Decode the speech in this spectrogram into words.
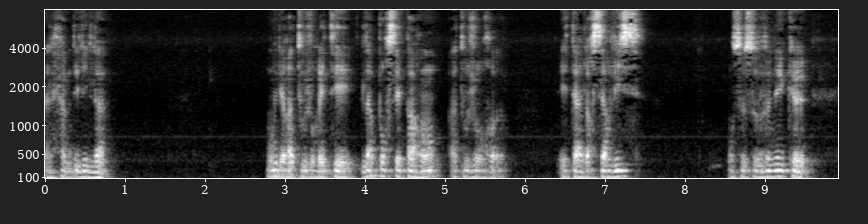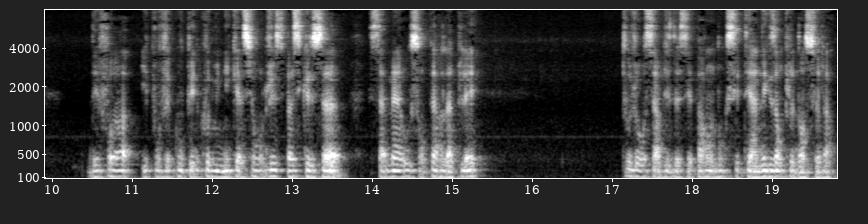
Alhamdulillah. il aura toujours été là pour ses parents, a toujours euh, été à leur service. On se souvenait que des fois, il pouvait couper une communication juste parce que sa, sa mère ou son père l'appelait. Toujours au service de ses parents. Donc c'était un exemple dans cela.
